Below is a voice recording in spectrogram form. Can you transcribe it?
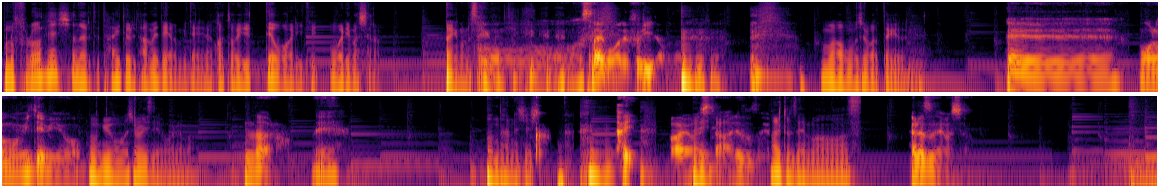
このプロフェッショナルってタイトルダメだよ、みたいなことを言って終わりで終わりましたから。最後の最後に。最後までフリーダムだね。まあ面白かったけどね。へえー、俺も見てみよそう結構面白いですよ、俺は。う。なるほどね。そんな話でした。あはい。わかりました。ありがとうございます。りがとうございます。ありがとうございました。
